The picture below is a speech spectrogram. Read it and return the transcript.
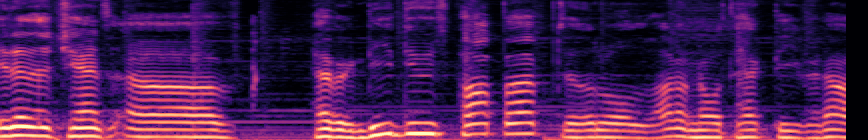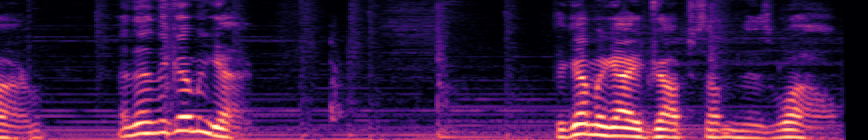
It has a chance of having these dudes pop up, the little, I don't know what the heck they even are, and then the gummy guy. The gummy guy drops something as well.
